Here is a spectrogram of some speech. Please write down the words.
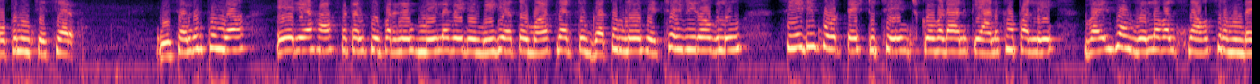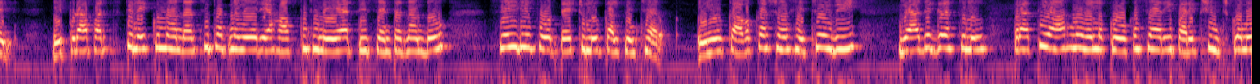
opening చేశారు. ఈ సందర్భంగా ఏరియా హాస్పిటల్ సూపరింటెండెంట్ నీలవేణి మీడియాతో మాట్లాడుతూ గతంలో హెచ్ఐవి రోగులు సిడి ఫోర్ టెస్ట్ చేయించుకోవడానికి అనకాపల్లి వైజాగ్ వెళ్ళవలసిన అవసరం ఉండేది. ఇప్పుడు ఆ పరిస్థితి లేకుండా Narsipatnam area hospital ART centre నందు సిడి ఫోర్ టెస్టులు కల్పించారు. ఈ యొక్క అవకాశం హెచ్ఐవి వ్యాధిగ్రస్తులు ప్రతి ఆరు నెలలకు ఒకసారి పరీక్షించుకొని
